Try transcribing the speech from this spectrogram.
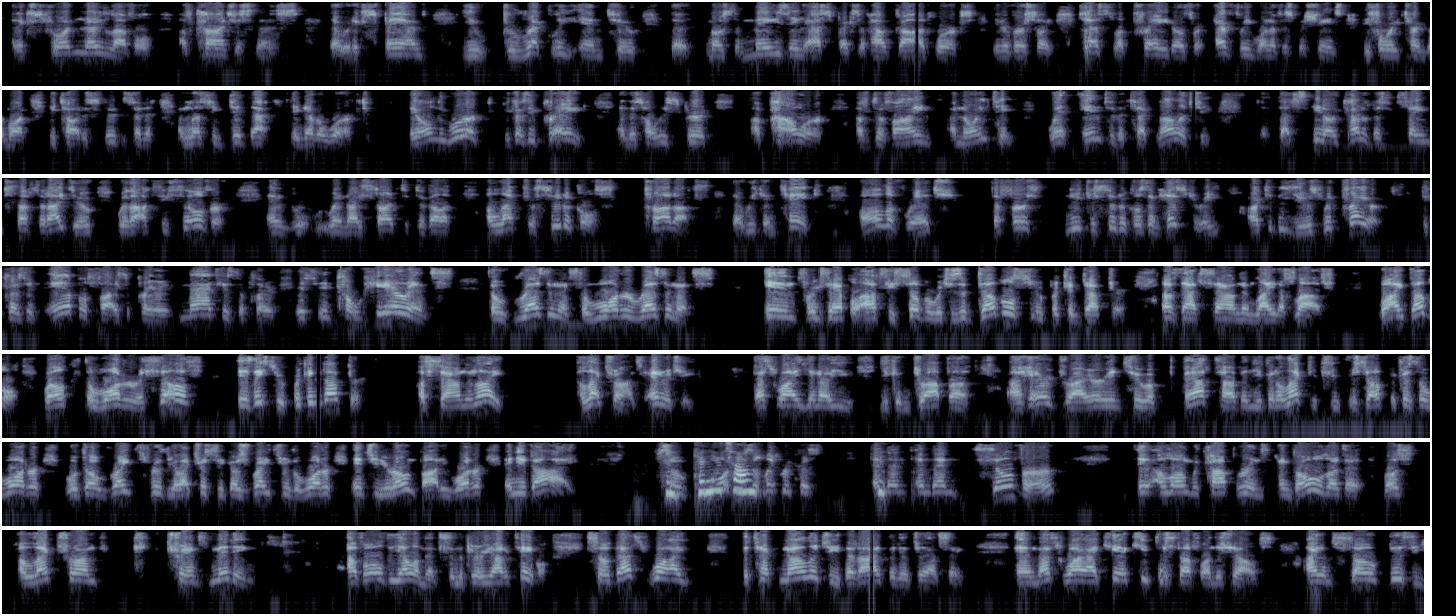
an extraordinary level of consciousness that would expand you directly into the most amazing aspects of how God works universally. Tesla prayed over every one of his machines before he turned them on. He taught his students that unless he did that, they never worked. They only worked because he prayed. And this Holy Spirit, a power of divine anointing went into the technology. That's you know kind of the same stuff that I do with oxy silver, and when I start to develop electroceuticals products that we can take, all of which the first nutraceuticals in history are to be used with prayer because it amplifies the prayer, it matches the prayer, it's in coherence, the resonance, the water resonance in, for example, oxy silver, which is a double superconductor of that sound and light of love. Why double? Well, the water itself is a superconductor of sound and light, electrons, energy. That's why, you know, you, you can drop a, a hair dryer into a bathtub and you can electrocute yourself because the water will go right through, the electricity goes right through the water into your own body water and you die. Can, so can you tell me? Liquid, and then, and then silver, along with copper and, and gold are the most electron transmitting of all the elements in the periodic table. So that's why the technology that I've been advancing, and that's why I can't keep this stuff on the shelves. I am so busy,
